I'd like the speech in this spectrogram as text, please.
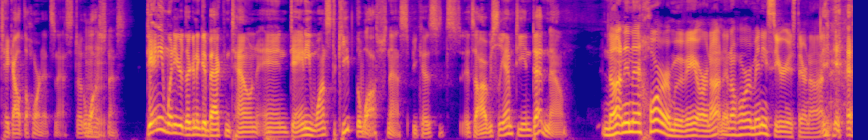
take out the hornet's nest or the wasp's nest. Danny and Wendy, they're going to get back from town, and Danny wants to keep the wasp's nest because it's it's obviously empty and dead now. Not in a horror movie or not in a horror miniseries, they're not. yeah.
